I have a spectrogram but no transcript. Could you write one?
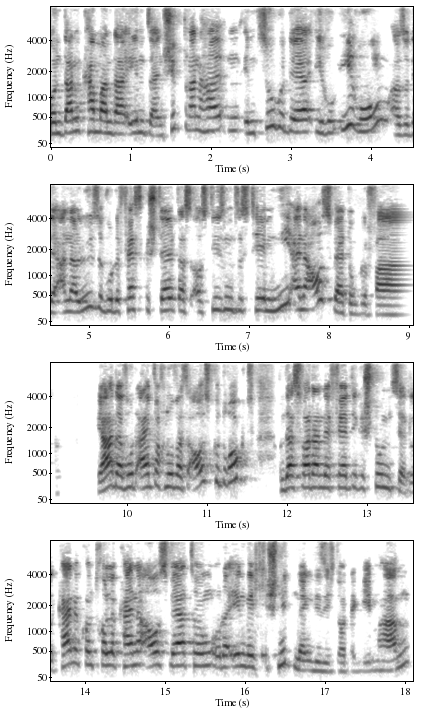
und dann kann man da eben seinen Chip dran halten. Im Zuge der Eruierung, also der Analyse, wurde festgestellt, dass aus diesem System nie eine Auswertung gefahren ja, da wurde einfach nur was ausgedruckt und das war dann der fertige Stundenzettel. Keine Kontrolle, keine Auswertung oder irgendwelche Schnittmengen, die sich dort ergeben haben.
